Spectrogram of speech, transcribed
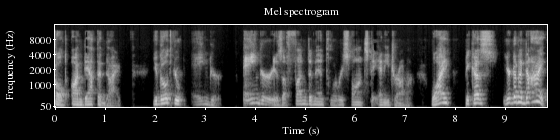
called On Death and Dying. You go through anger. Anger is a fundamental response to any trauma. Why? Because you're going to die.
